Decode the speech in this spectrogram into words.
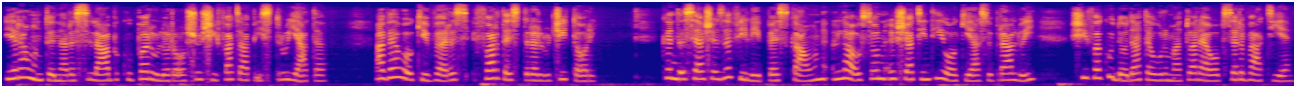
Era un tânăr slab, cu părul roșu și fața pistruiată. Avea ochii verzi, foarte strălucitori. Când se așeză Filip pe scaun, Lawson își aținti ochii asupra lui și făcu deodată următoarea observație.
